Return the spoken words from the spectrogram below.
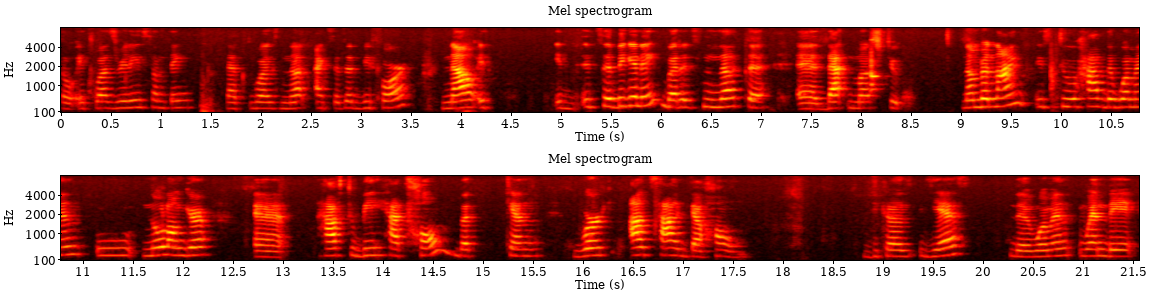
So it was really something that was not accepted before. Now it it, it's a beginning, but it's not uh, uh, that much too. Number nine is to have the women who no longer uh, have to be at home, but can work outside the home. Because yes, the women when they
